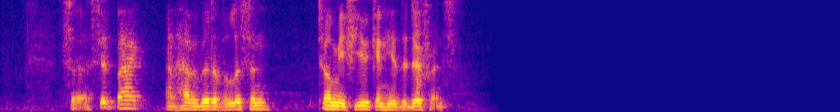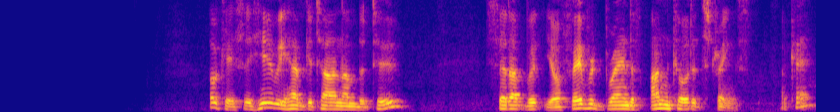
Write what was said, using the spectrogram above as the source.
So sit back and have a bit of a listen. Tell me if you can hear the difference. Okay, so here we have guitar number two, set up with your favorite brand of uncoated strings, okay?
